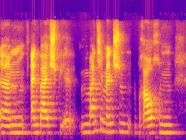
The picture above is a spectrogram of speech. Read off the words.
Ähm, ein Beispiel. Manche Menschen brauchen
